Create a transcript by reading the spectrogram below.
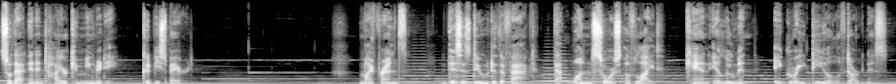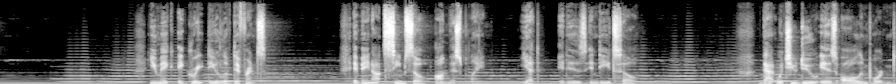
so that an entire community could be spared. My friends, this is due to the fact that one source of light can illumine a great deal of darkness. You make a great deal of difference. It may not seem so on this plane, yet it is indeed so. That which you do is all important,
